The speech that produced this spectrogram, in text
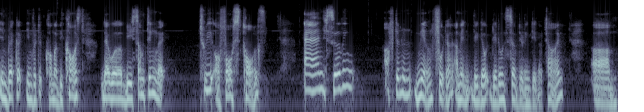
in bracket inverted comma because there will be something like three or four stalls and serving afternoon meal food. uh, I mean, they don't they don't serve during dinner time, um,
